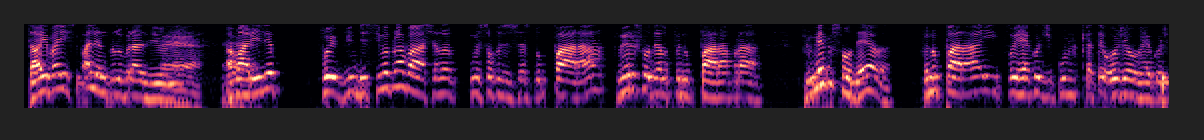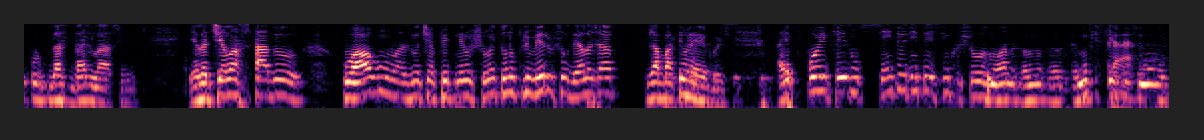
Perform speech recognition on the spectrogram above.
Tal, e vai espalhando pelo Brasil, né? é, né? É. A Marília foi vindo de cima para baixo. Ela começou a fazer sucesso no Pará. O primeiro show dela foi no Pará para primeiro show dela foi no Pará e foi recorde de público, que até hoje é o recorde de público da cidade lá, assim. E ela tinha lançado o álbum, mas não tinha feito nenhum show, então no primeiro show dela já já bateu o recorde. Aí foi, fez uns 185 shows no ano. Eu, eu, eu nunca esqueço Cara. desse número.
